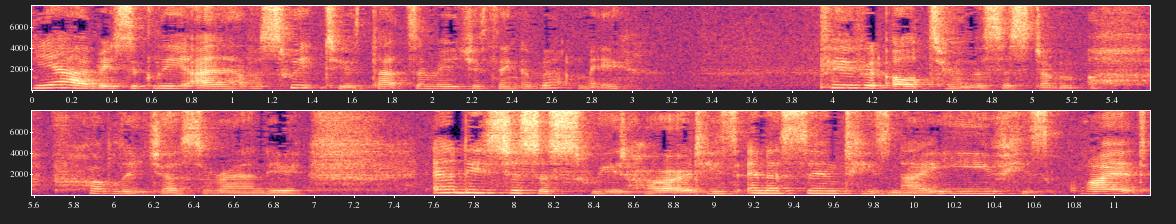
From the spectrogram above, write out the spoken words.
yeah, basically I have a sweet tooth, that's a major thing about me. Favorite alter in the system? Oh, probably just Randy. Andy's just a sweetheart, he's innocent, he's naive, he's quiet,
